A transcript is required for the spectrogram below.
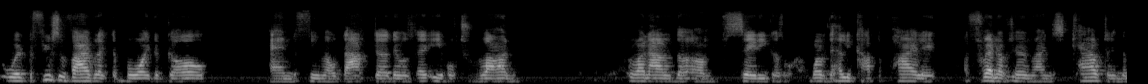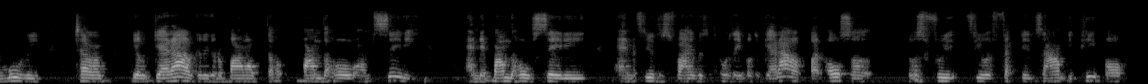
with the few survivors, like the boy, the girl, and the female doctor, they was able to run run out of the um, city because one of the helicopter pilot, a friend of Jeremy Renner's character in the movie, tell him, "Yo, get out! Because they're gonna bomb up the bomb the whole um city." And they bombed the whole city, and a few of the survivors was able to get out, but also those few, few affected zombie people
